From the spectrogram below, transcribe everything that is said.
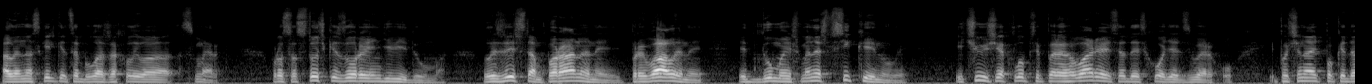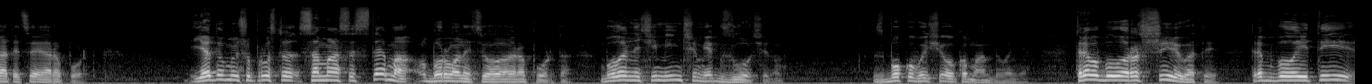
але наскільки це була жахлива смерть. Просто з точки зору індивідуума. Лежиш там поранений, привалений, і думаєш, мене ж всі кинули. І чуєш, як хлопці переговарюються, десь ходять зверху і починають покидати цей аеропорт. Я думаю, що просто сама система оборони цього аеропорту була не чим іншим, як злочином з боку вищого командування. Треба було розширювати, треба було йти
